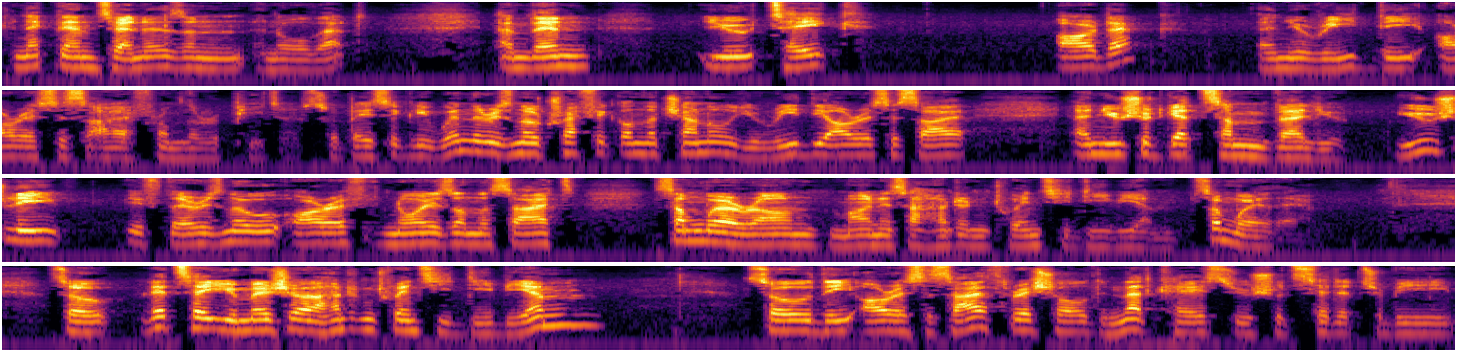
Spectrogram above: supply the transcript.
connect the antennas and, and all that, and then you take RDAC and you read the RSSI from the repeater. So basically, when there is no traffic on the channel, you read the RSSI and you should get some value. Usually, if there is no RF noise on the site, somewhere around minus 120 dBm, somewhere there. So let's say you measure 120 dBm. So the RSSI threshold, in that case, you should set it to be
